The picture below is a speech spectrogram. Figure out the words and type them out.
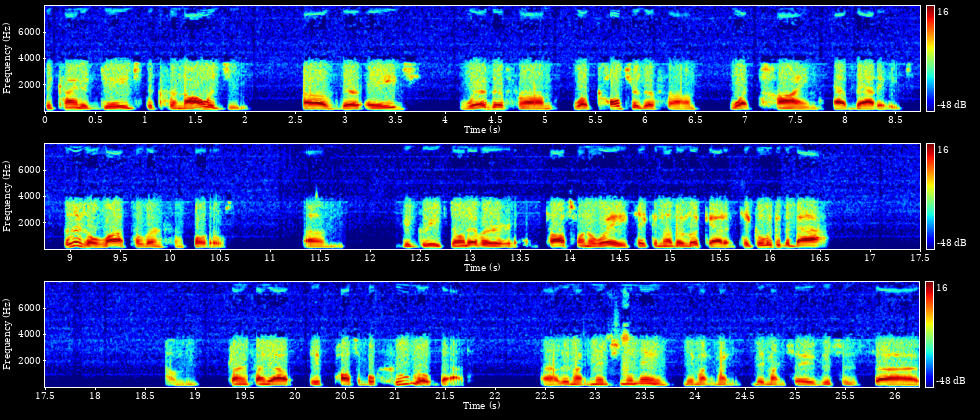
to kind of gauge the chronology of their age, where they're from, what culture they're from, what time at that age. So there's a lot to learn from photos. Um, good grief. Don't ever toss one away. Take another look at it. Take a look at the back. Um, try and find out, if possible, who wrote that. Uh, they might mention a name. They might, might they might say this is uh,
